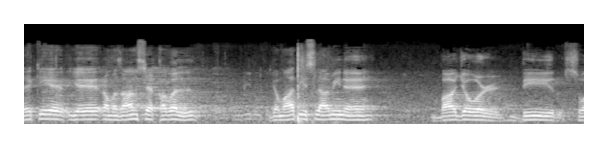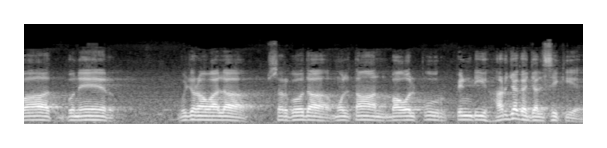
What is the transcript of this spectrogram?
دیکھیے یہ رمضان سے قبل جماعت اسلامی نے باجوڑ، دیر، سوات، بنیر، گجراوالا، سرگودا، ملتان، باولپور، پنڈی ہر جگہ جلسی کی ہے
